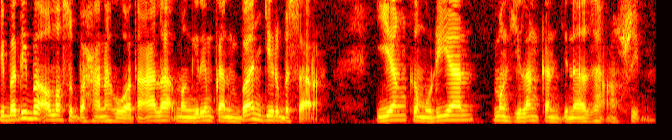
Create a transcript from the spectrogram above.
tiba-tiba Allah Subhanahu wa taala mengirimkan banjir besar yang kemudian menghilangkan jenazah Asim.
